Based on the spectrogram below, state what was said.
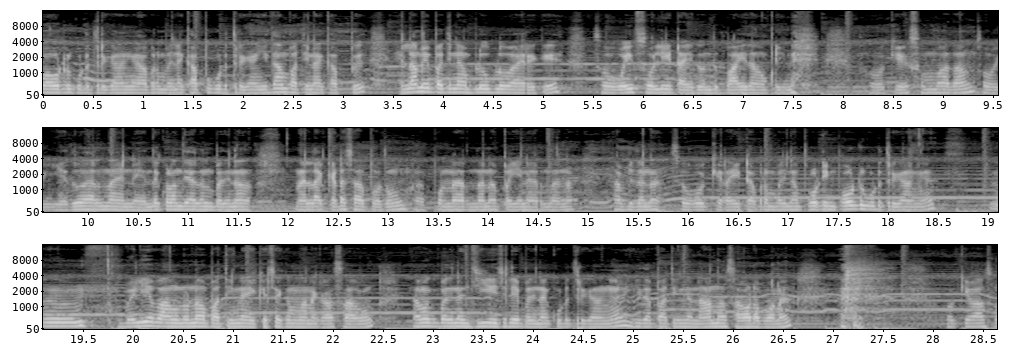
பவுட்ரு கொடுத்துருக்காங்க அப்புறம் பார்த்தீங்கன்னா கப்பு கொடுத்துருக்காங்க. இதான் பார்த்தீங்கன்னா கப்பு எல்லாமே பார்த்தீங்கன்னா ப்ளூ ப்ளூவாக இருக்குது ஸோ ஒய்ஃப் சொல்லிட்டா இது வந்து பாய் தான் அப்படின்னு. ஓகே சும்மா தான் ஸோ எதுவாக இருந்தால் என்ன எந்த குழந்தையாக இருந்தாலும் பார்த்தீங்கன்னா நல்லா கிடச்சா போதும். பொண்ணாக இருந்தானா பையனாக இருந்தானா அப்படி தானே ஸோ ஓகே ரைட் அப்புறம் பார்த்தீங்கன்னா ப்ரோட்டீன் பவுட்ரு கொடுத்துருக்காங்க. வெளியே வாங்கணுன்னா பார்த்தீங்கன்னா எக்கச்சக்கமான காசு ஆகும் நமக்கு பார்த்தீங்கன்னா ஜிஹெச்லேயே பார்த்தீங்கன்னா கொடுத்துருக்காங்க. இதை பார்த்தீங்கன்னா நான் தான் சாப்பிட போனேன் ஓகேவா? ஸோ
